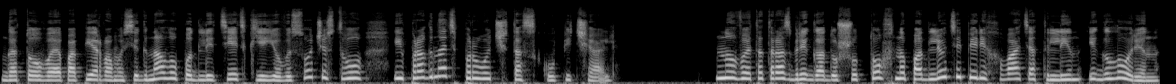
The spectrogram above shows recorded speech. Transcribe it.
готовая по первому сигналу подлететь к ее высочеству и прогнать прочь тоску-печаль. Но в этот раз бригаду шутов на подлете перехватят Лин и Глорин,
